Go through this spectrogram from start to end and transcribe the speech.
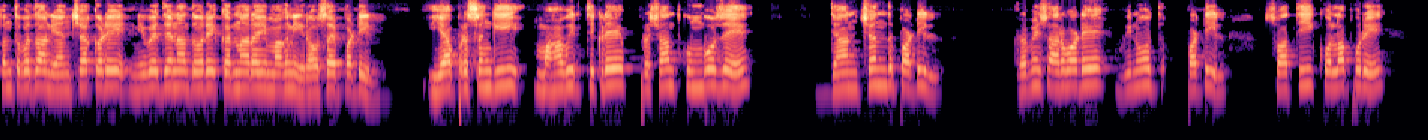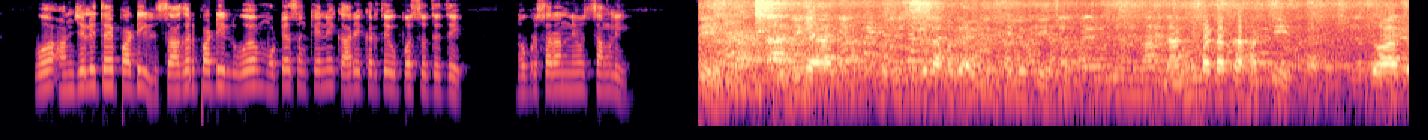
पंतप्रधान यांच्याकडे निवेदनाद्वारे करणार आहे मागणी. रावसाहेब पाटील या प्रसंगी महावीर तिकडे प्रशांत कुंभोजे ध्यानचंद पाटील रमेश आरवाडे विनोद पाटील स्वाती कोल्हापुरे व अंजलिताई पाटील सागर पाटील व मोठ्या संख्येने कार्यकर्ते उपस्थित होते. नवप्रसारण न्यूज सांगली. जिल्ह्यामध्ये आयोजित केले होते. नांदणी मठाचा हत्ती जो आज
